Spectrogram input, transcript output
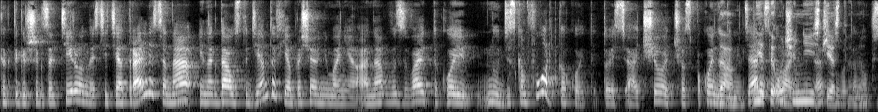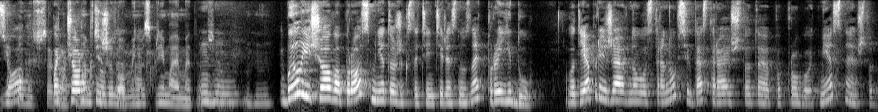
как ты говоришь, экзальтированность и театральность, она иногда у студентов, я обращаю внимание, она вызывает такой, ну, дискомфорт какой-то. То есть, а что, что спокойно да, нельзя это очень неестественно. Да, вот оно все я полностью согласна. Нам тяжело, так. мы не воспринимаем это угу. все. Угу. Был еще вопрос, мне тоже, кстати, интересно узнать про еду. Вот я приезжаю в новую страну, всегда стараюсь что-то попробовать местное, чтобы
